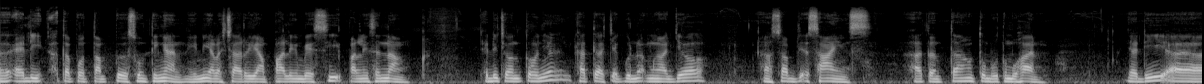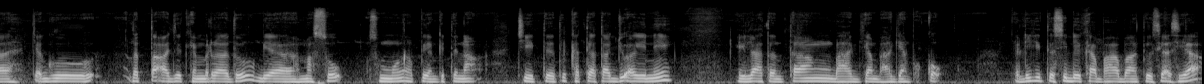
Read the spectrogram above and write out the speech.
uh, edit ataupun tanpa suntingan. Ini adalah cara yang paling basic, paling senang. Jadi contohnya kata cikgu nak mengajar uh, subjek sains uh, tentang tumbuh-tumbuhan. Jadi uh, cikgu letak aja kamera tu biar masuk semua apa yang kita nak cerita tu kata tajuk hari ni ialah tentang bahagian-bahagian pokok. Jadi kita sediakan bahan-bahan tu siap-siap.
